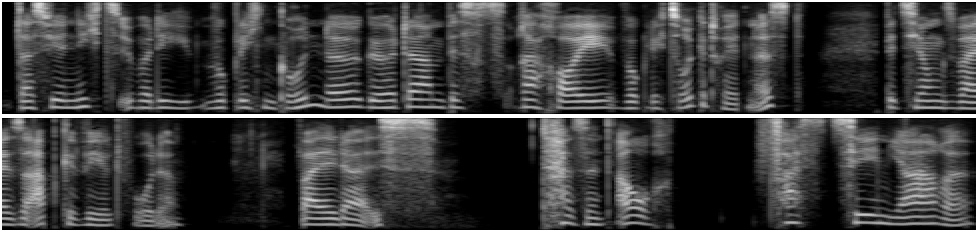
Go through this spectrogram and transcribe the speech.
dass wir nichts über die wirklichen Gründe gehört haben, bis Rajoy wirklich zurückgetreten ist, beziehungsweise abgewählt wurde. Weil da ist, da sind auch fast zehn Jahre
